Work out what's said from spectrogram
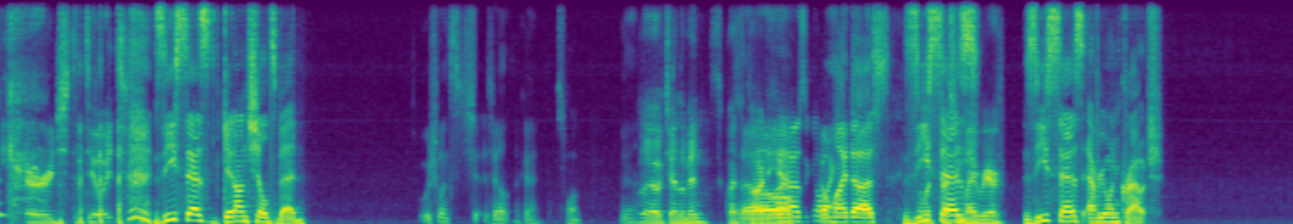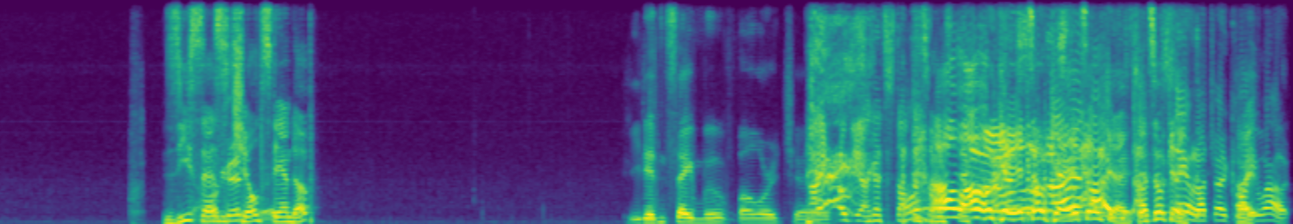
Urge to do it. Z says get on Chilled's bed. Which one's ch- Chill? Okay. This one. Hello, gentlemen. It's quite the Hello. party Yeah, here. how's it going? Don't mind us. Z Someone's says my rear. Z says everyone crouch. Z says good. Chilled stand up. He didn't say move forward, Chad. I, okay, I got stuck on Oh, something. oh, okay, it's okay, it's I- I okay, just- I'm it's just saying, okay. I'm not trying to call Alright. you out.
